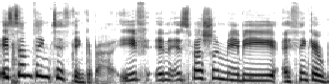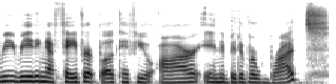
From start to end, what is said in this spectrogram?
it's something to think about. If and especially maybe I think a rereading a favorite book if you are in a bit of a rut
